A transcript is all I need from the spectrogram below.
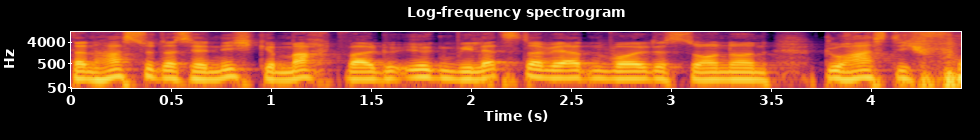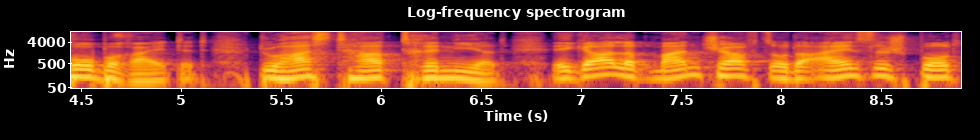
dann hast du das ja nicht gemacht, weil du irgendwie letzter werden wolltest, sondern du hast dich vorbereitet. Du hast hart trainiert. Egal ob Mannschafts- oder Einzelsport,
